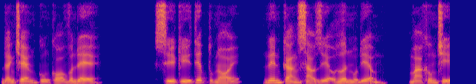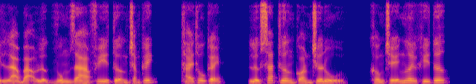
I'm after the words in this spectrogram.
Đánh chém cũng có vấn đề. Si kỳ tiếp tục nói nên càng xảo diệu hơn một điểm, mà không chỉ là bạo lực vung ra phi tường chẳng kích, thái thô kệch, lực sát thương còn chưa đủ, khống chế ngươi khí tức,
